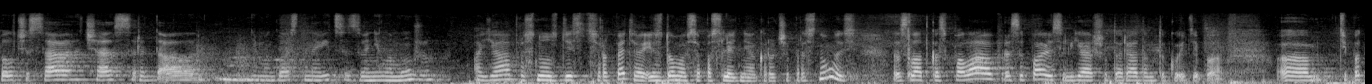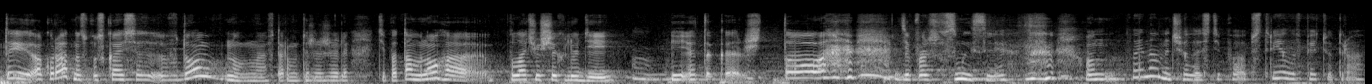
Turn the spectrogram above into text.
полчаса, час рыдала, не могла остановиться, звонила мужу. А я проснулась в 10.45, я из дома вся последняя, короче, проснулась, сладко спала, просыпаюсь, Илья что-то рядом такой, типа, э, типа, ты аккуратно спускайся в дом, ну, мы на втором этаже жили, типа, там много плачущих людей. И я такая, что? типа, в смысле? Он, война началась, типа, обстрелы в 5 утра.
